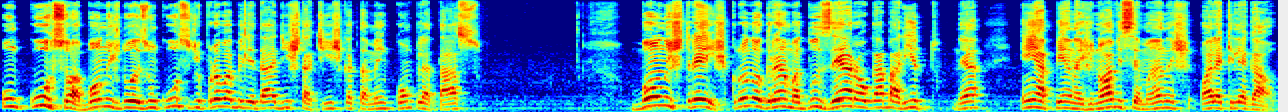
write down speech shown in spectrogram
Um curso, ó, bônus 2, um curso de probabilidade e estatística também completaço. Bônus 3, cronograma do zero ao gabarito, né? Em apenas nove semanas. Olha que legal.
